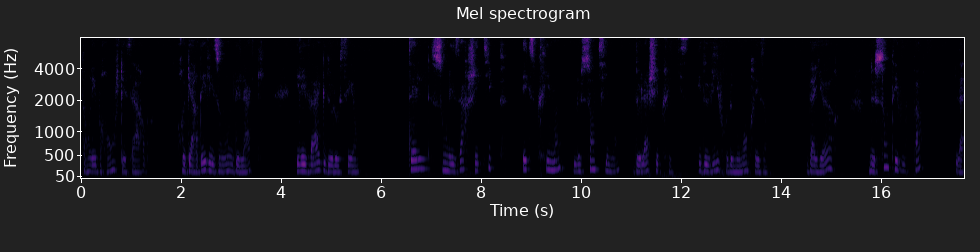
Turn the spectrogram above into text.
dans les branches des arbres, regardez les ondes des lacs, les vagues de l'océan. Tels sont les archétypes exprimant le sentiment de lâcher prise et de vivre le moment présent. D'ailleurs, ne sentez-vous pas la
